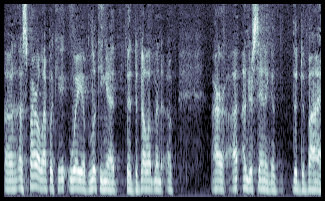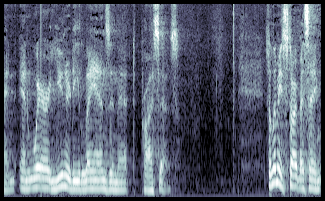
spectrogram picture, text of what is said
uh, a spiral applica- way of looking at the development of our uh, understanding of the divine and where unity lands in that process. So let me start by saying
